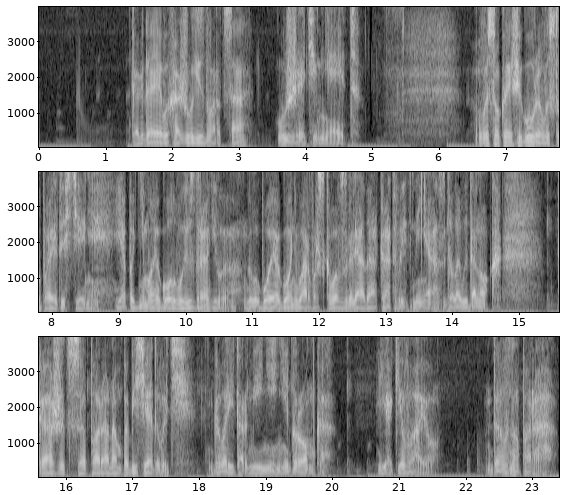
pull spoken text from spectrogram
Когда я выхожу из дворца, уже темнеет. Высокая фигура выступает из тени. Я поднимаю голову и вздрагиваю. Голубой огонь варварского взгляда окатывает меня с головы до ног. «Кажется, пора нам побеседовать», — говорит Арминий негромко. Я киваю. «Давно пора».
